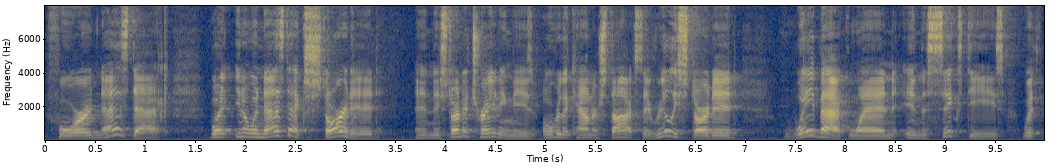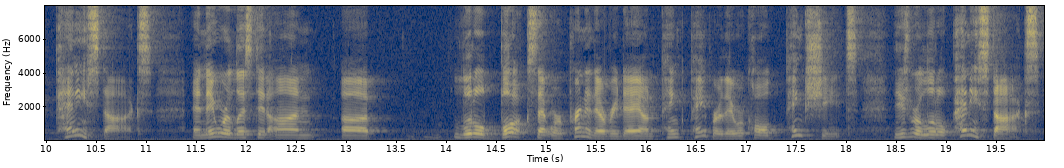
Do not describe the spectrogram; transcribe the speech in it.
for Nasdaq. When you know when Nasdaq started and they started trading these over-the-counter stocks, they really started way back when in the 60s with penny stocks, and they were listed on uh, little books that were printed every day on pink paper. They were called pink sheets. These were little penny stocks.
